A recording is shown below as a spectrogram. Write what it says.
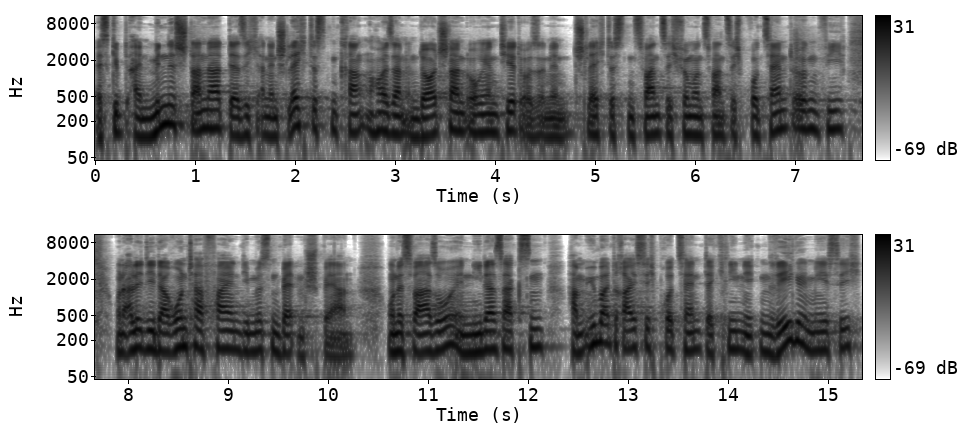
es gibt einen Mindeststandard, der sich an den schlechtesten Krankenhäusern in Deutschland orientiert, also in den schlechtesten 20, 25 Prozent irgendwie. Und alle, die darunter fallen, die müssen Betten sperren. Und es war so, in Niedersachsen haben über 30 Prozent der Kliniken regelmäßig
